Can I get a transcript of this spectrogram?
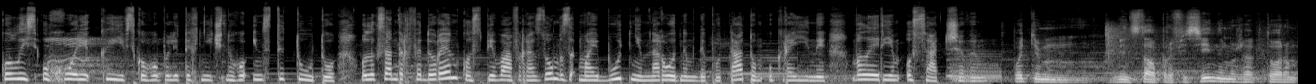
Колись у хорі Київського політехнічного інституту Олександр Федоренко співав разом з майбутнім народним депутатом України Валерієм Осадчевим. Потім він став професійним уже актором.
